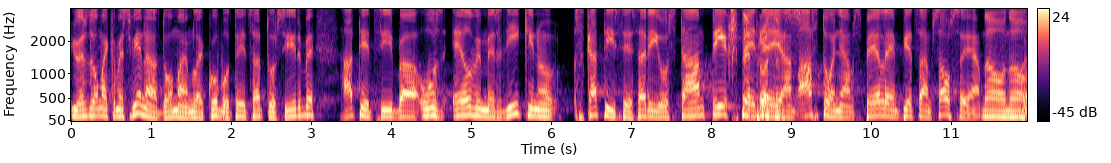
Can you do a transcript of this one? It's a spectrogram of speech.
Jo es domāju, ka mēs vienā domājam, lai ko būtu teicis Arthurs Irbe attiecībā uz Elvimeru Dīkinu. Skatīsies arī uz tām priekšpēdējām Ja, astoņām spēlēm, piecām sausajām. Nav, nav,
